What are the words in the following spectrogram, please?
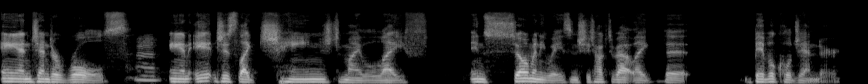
and gender roles, mm. and it just like changed my life in so many ways. And she talked about like the biblical gender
